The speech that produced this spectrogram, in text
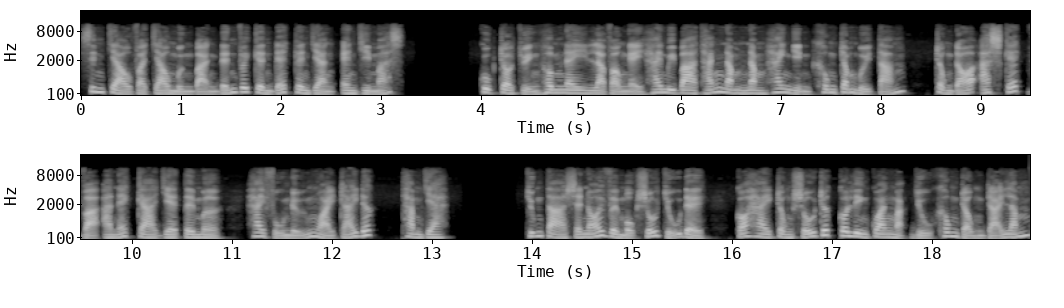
Xin chào và chào mừng bạn đến với kênh Deadpenjan Enzymas. Cuộc trò chuyện hôm nay là vào ngày 23 tháng 5 năm 2018, trong đó Asket và Aneka Yetm, hai phụ nữ ngoài trái đất, tham gia. Chúng ta sẽ nói về một số chủ đề, có hai trong số rất có liên quan mặc dù không rộng rãi lắm,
